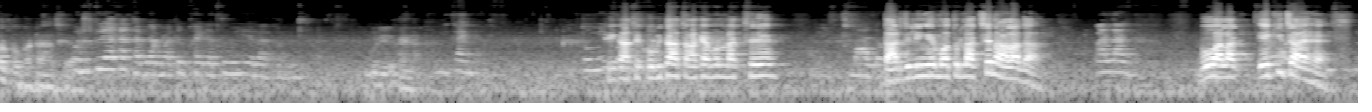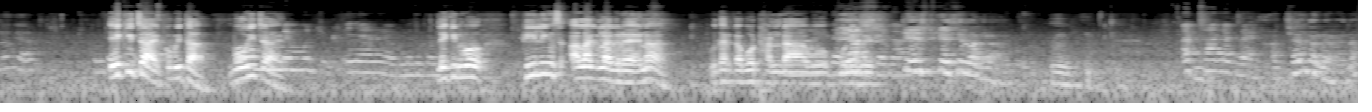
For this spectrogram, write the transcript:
অল্প কটা আছে ওটা তুই একা খাবি আমরা কেউ খাই না তুই এরা খাবি বুড়ি খায় না খাই না তুমি ঠিক আছে কবিতা চা কেমন লাগছে ভালো দার্জিলিং এর মতন লাগছে না আলাদা अलग वो अलग एक ही चाय है एक ही चाय कविता वो ही चाय लेकिन वो फीलिंग्स अलग लग रहे हैं ना उधर का वो ठंडा वो परिवेश टेस्ट कैसे लग रहा है हम्म, अच्छा लग रहा है अच्छा ही लग रहा है ना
